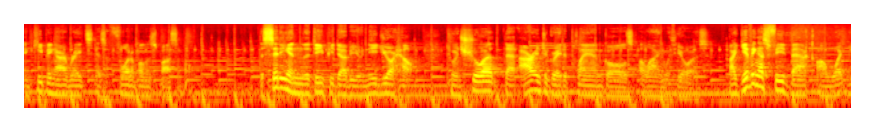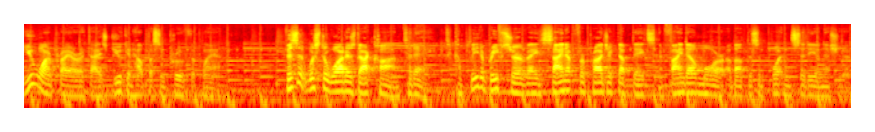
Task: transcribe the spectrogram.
and keeping our rates as affordable as possible. The city and the DPW need your help to ensure that our integrated plan goals align with yours. By giving us feedback on what you want prioritized, you can help us improve the plan. Visit worcesterwaters.com today to complete a brief survey, sign up for project updates, and find out more about this important city initiative.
